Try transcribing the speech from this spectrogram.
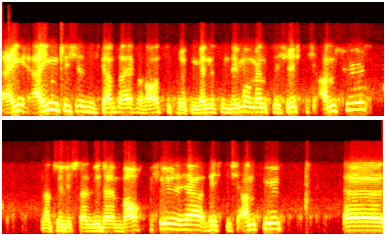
Eig eigentlich ist es ganz einfach auszudrücken. Wenn es in dem Moment sich richtig anfühlt, natürlich dann wieder im Bauchgefühl her richtig anfühlt, äh,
